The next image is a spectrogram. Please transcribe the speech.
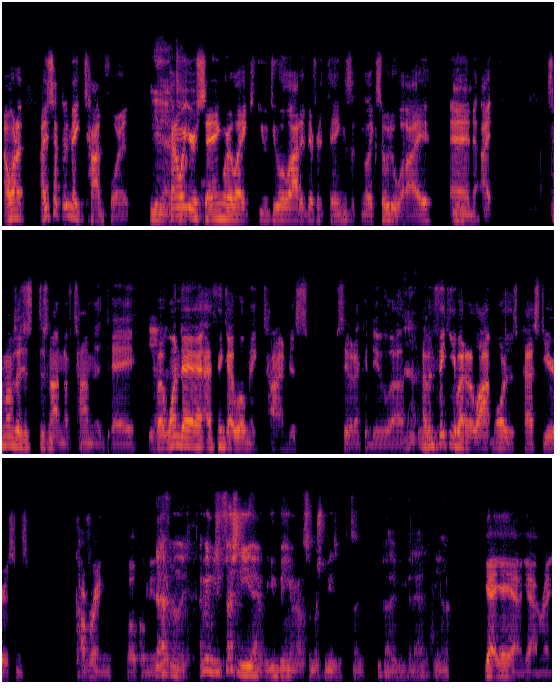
I want to. I just have to make time for it. Yeah. kind of what you're saying where like you do a lot of different things and like so do i and i sometimes i just there's not enough time in the day yeah. but one day i, I think i will make time just see what i could do uh, i've been thinking about it a lot more this past year since covering local music Definitely. I mean, especially you, yeah, you being around so much music, it's like you probably be good at it, you know? yeah yeah yeah yeah right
